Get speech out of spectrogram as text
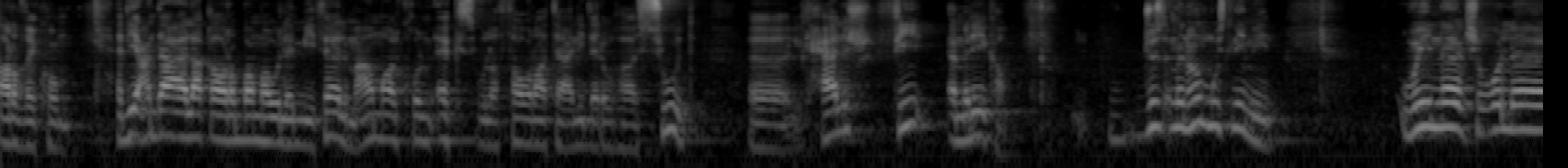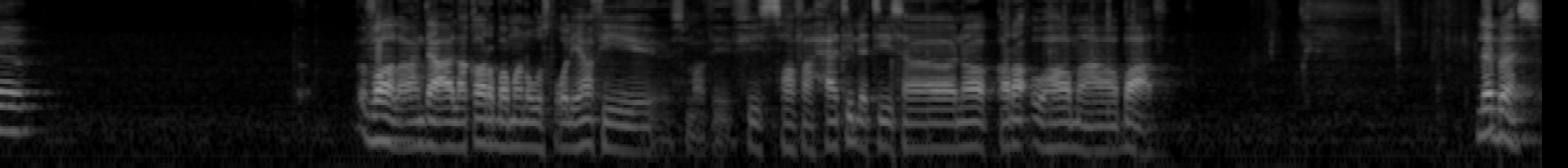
أرضكم. هذه عندها علاقة ربما ولا مثال مع مالكولم إكس ولا الثورة تاع اللي داروها السود آه، الحالش في أمريكا. جزء منهم مسلمين وين شغل فوالا عندها علاقة ربما نوصلوا لها في اسمها في في الصفحات التي سنقرأها مع بعض. لا بأس.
